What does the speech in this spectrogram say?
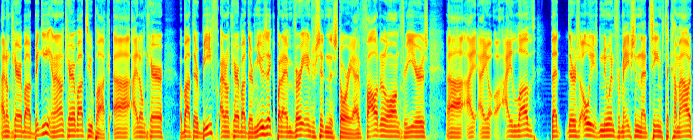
I don't care about Biggie and I don't care about Tupac. Uh, I don't care about their beef. I don't care about their music, but I'm very interested in this story. I've followed it along for years. Uh, I, I I love that there's always new information that seems to come out.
